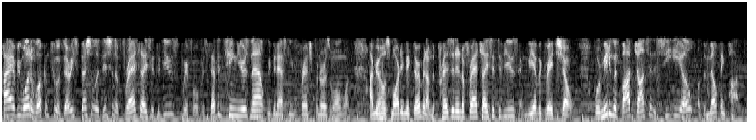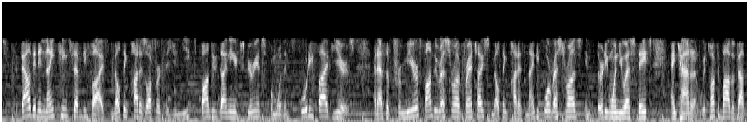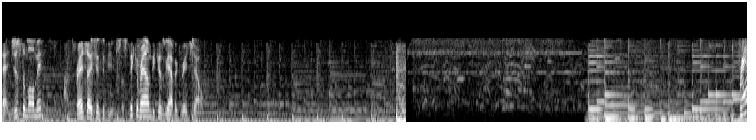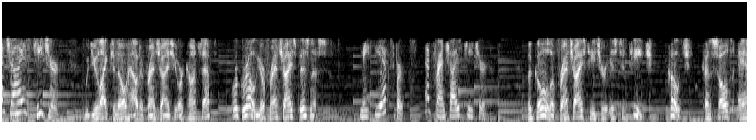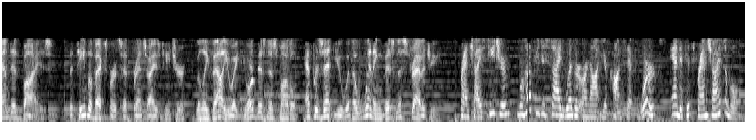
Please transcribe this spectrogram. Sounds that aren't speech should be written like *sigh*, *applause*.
Hi, everyone, and welcome to a very special edition of Franchise Interviews, where for over 17 years now, we've been asking the entrepreneurs one-on-one. I'm your host, Marty McDermott. I'm the president of Franchise Interviews, and we have a great show. We're meeting with Bob Johnston, the CEO of The Melting Pot. Founded in 1975, Melting Pot has offered a unique fondue dining experience for more than 45 years. And as a premier fondue restaurant franchise, Melting Pot has 94 restaurants in 31 U.S. states and Canada. We're going to talk to Bob about that in just a moment on Franchise Interviews. So stick around because we have a great show. Franchise Teacher. Would you like to know how to franchise your concept or grow your franchise business? Meet the experts at Franchise Teacher. The goal of Franchise Teacher is to teach, coach, consult, and advise. The team of experts at Franchise Teacher will evaluate your business model and present you with a winning business strategy. Franchise Teacher will help you decide whether or not your concept works and if it's franchisable.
